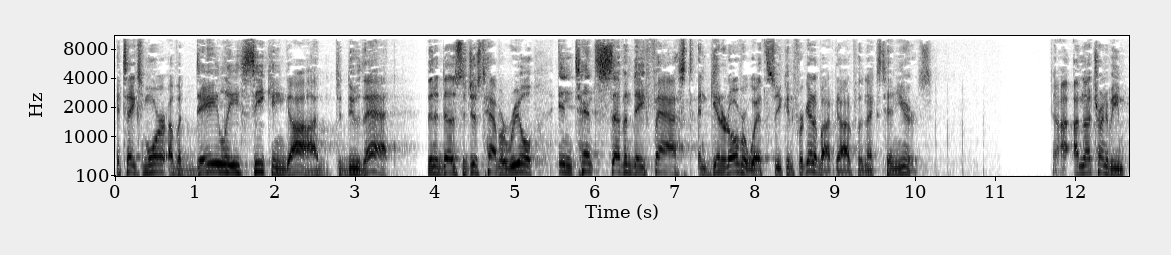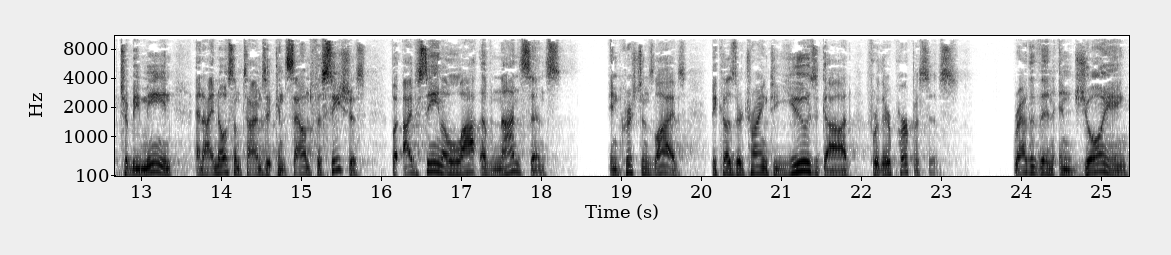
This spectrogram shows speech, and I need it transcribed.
It takes more of a daily seeking God to do that than it does to just have a real intense seven day fast and get it over with so you can forget about God for the next 10 years. I'm not trying to be, to be mean, and I know sometimes it can sound facetious, but I've seen a lot of nonsense in Christians' lives because they're trying to use God for their purposes rather than enjoying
